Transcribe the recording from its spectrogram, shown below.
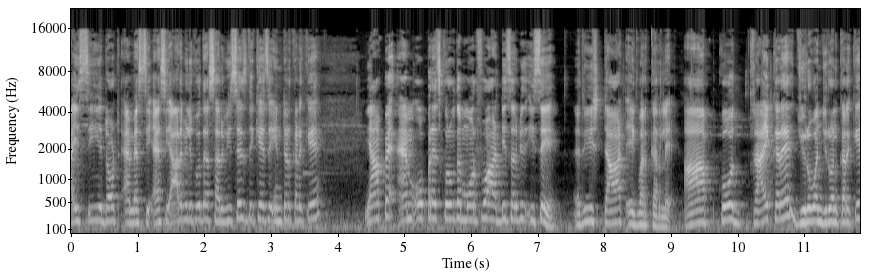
I C dot M S C S E R भी लिखो सर्विसेज़ दिखे इसे इंटर करके। यहाँ पे एम ओ प्रेस करोगे तो मोरफो आर डी सर्विस इसे रिस्टार्ट एक बार कर ले। आपको ट्राई करें ज़ीरो वन ज़ीरो वन करके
